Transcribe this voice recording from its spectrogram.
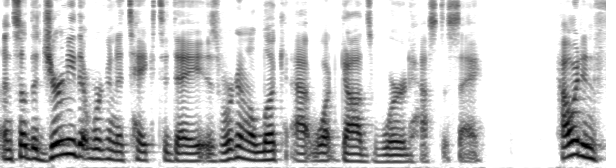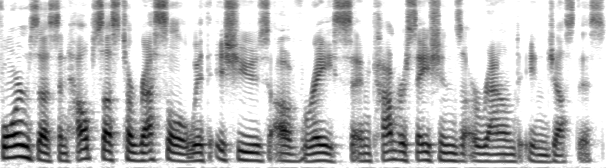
And so the journey that we're going to take today is we're going to look at what God's word has to say how it informs us and helps us to wrestle with issues of race and conversations around injustice.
